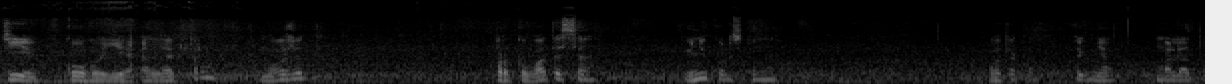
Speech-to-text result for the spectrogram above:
ті, в кого є електро, можуть паркуватися у Нікольському. Отака фігня малята.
